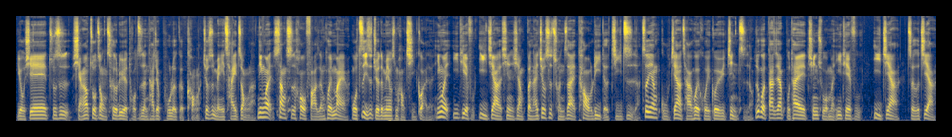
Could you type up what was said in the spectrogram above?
有些就是想要做这种策略的投资人，他就扑了个空啊，就是没猜中了。另外，上市后法人会卖啊，我自己是觉得没有什么好奇怪的，因为 ETF 溢价的现象本来就是。存在套利的机制啊，这样股价才会回归于净值哦。如果大家不太清楚我们 ETF 溢价、折价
